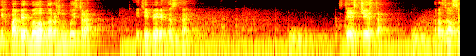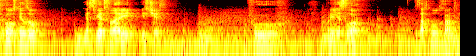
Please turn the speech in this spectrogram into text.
их побег был обнаружен быстро, и теперь их искали. «Здесь чисто!» Раздался голос внизу, и свет фонарей исчез. Фух, принесло. Вздохнул Хантер.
